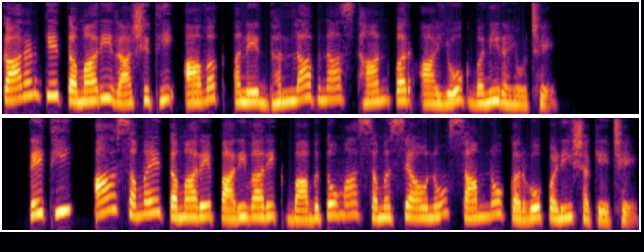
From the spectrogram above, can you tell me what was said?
કારણ કે તમારી રાશિથી આવક અને ધનલાભના સ્થાન પર આ યોગ બની રહ્યો છે. તેથી, આ સમયે તમારે પારિવારિક બાબતોમાં સમસ્યાઓનો સામનો કરવો પડી શકે છે.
